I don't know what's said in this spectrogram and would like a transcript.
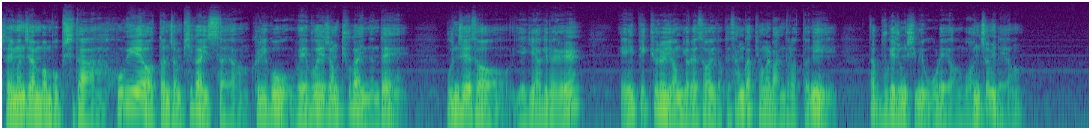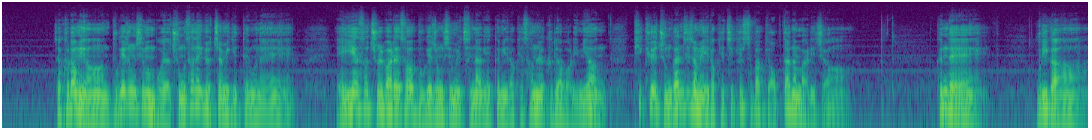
자, 이 문제 한번 봅시다. 호위에 어떤 점 P가 있어요. 그리고 외부의 점 Q가 있는데 문제에서 얘기하기를 APQ를 연결해서 이렇게 삼각형을 만들었더니 딱 무게중심이 오래요. 원점이래요. 자, 그러면 무게중심은 뭐야? 중선의 교점이기 때문에 A에서 출발해서 무게중심을 지나게끔 이렇게 선을 그려버리면 PQ의 중간 지점에 이렇게 찍힐 수밖에 없다는 말이죠. 근데 우리가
